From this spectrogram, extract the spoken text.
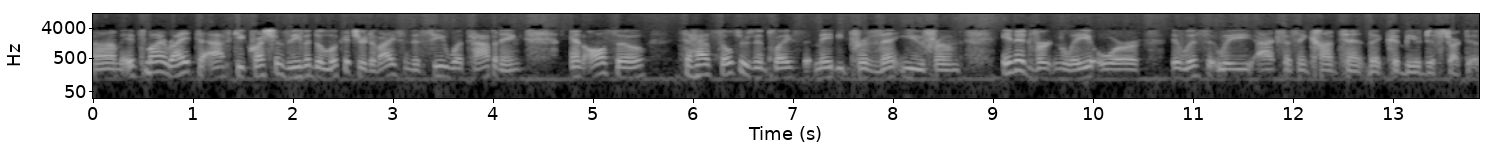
um, it's my right to ask you questions and even to look at your device and to see what's happening, and also to have filters in place that maybe prevent you from inadvertently or illicitly accessing content that could be destructive.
